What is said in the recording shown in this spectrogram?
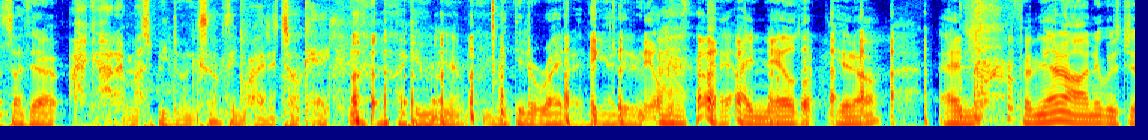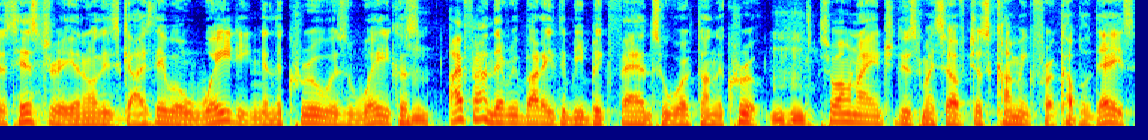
So I thought, I God, I must be doing something right. It's okay. I can, you know, I did it right. I think I, did it. nailed it. I, I nailed it, you know? And from then on, it was just history. And all these guys, they were waiting, and the crew was waiting. Because mm-hmm. I found everybody to be big fans who worked on the crew. Mm-hmm. So when I introduced myself, just coming for a couple of days,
